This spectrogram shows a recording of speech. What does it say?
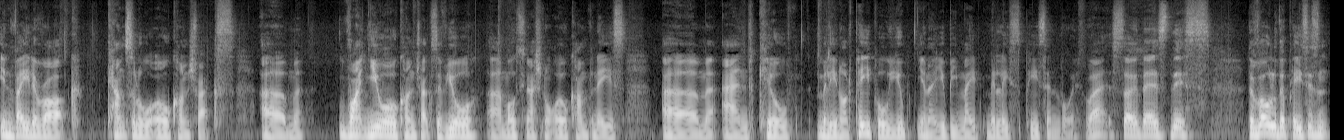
invade Iraq, cancel all oil contracts, um, write new oil contracts of your uh, multinational oil companies, um, and kill million odd people, you you know you'll be made Middle East peace envoy, right? So there's this. The role of the police isn't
